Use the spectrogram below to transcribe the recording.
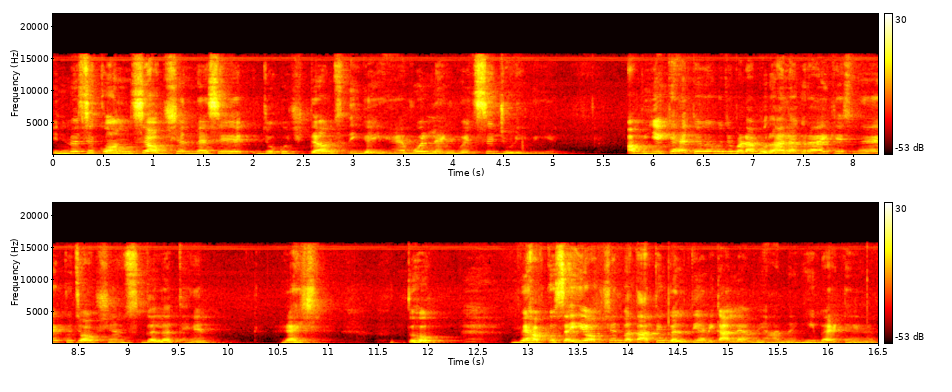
इनमें से कौन से ऑप्शन में से जो कुछ टर्म्स दी गई हैं, वो लैंग्वेज से जुड़ी हुई हैं। अब ये कहते हुए मुझे बड़ा बुरा लग रहा है कि इसमें कुछ ऑप्शंस गलत हैं राइट तो मैं आपको सही ऑप्शन बताती हूँ, गलतियाँ निकालने हम यहाँ नहीं बैठे हैं।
